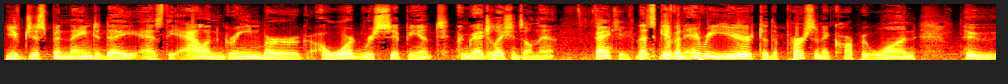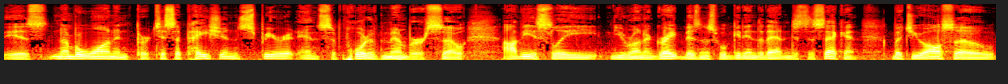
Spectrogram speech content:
You've just been named today as the Alan Greenberg Award recipient. Congratulations on that. Thank you. That's given every year to the person at Carpet One who is number one in participation, spirit, and supportive members. So obviously, you run a great business. We'll get into that in just a second. But you also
